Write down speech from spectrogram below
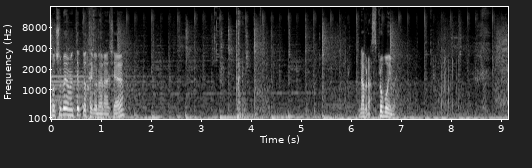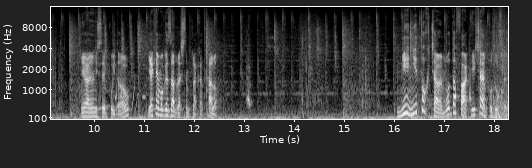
Potrzebujemy tylko tego na razie. Dobra, spróbujmy. Niech oni sobie pójdą. Jak ja mogę zabrać ten plakat? Halo. Nie, nie to chciałem, what the fuck, nie chciałem poduchy.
